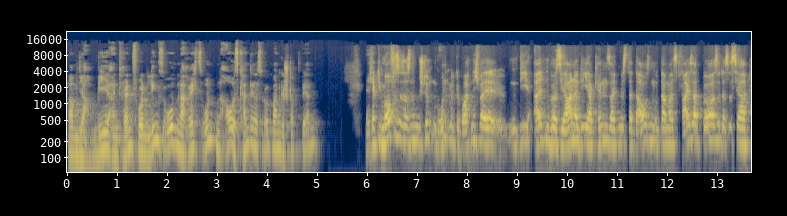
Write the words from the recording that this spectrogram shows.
ähm, ja wie ein Trend von links oben nach rechts unten aus. Kann denn das irgendwann gestoppt werden? Ich habe die Morphosis aus einem bestimmten Grund mitgebracht, nicht weil die alten Börsianer, die ja kennen seit Mr. Dawson und damals Dreisat-Börse, das ist ja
